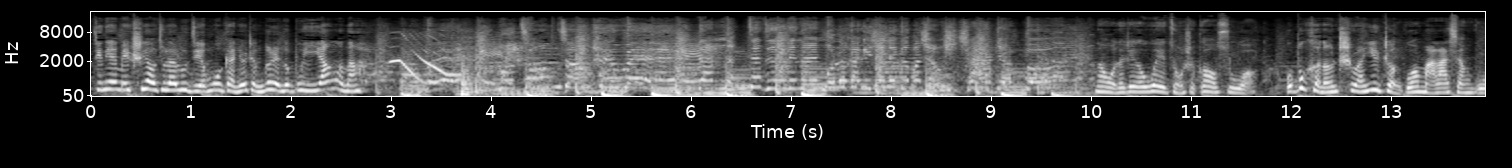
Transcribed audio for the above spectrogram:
今天没吃药就来录节目，感觉整个人都不一样了呢。那我的这个胃总是告诉我，我不可能吃完一整锅麻辣香锅。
